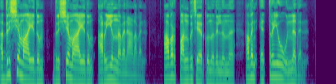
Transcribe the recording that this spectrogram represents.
അദൃശ്യമായതും ദൃശ്യമായതും അറിയുന്നവനാണവൻ. അവർ പങ്കുചേർക്കുന്നതിൽ നിന്ന് അവൻ എത്രയോ ഉന്നതൻ.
